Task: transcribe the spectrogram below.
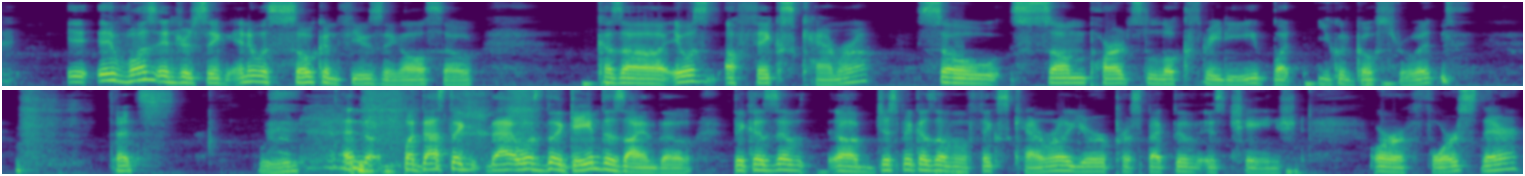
it, it was interesting and it was so confusing also. Because uh it was a fixed camera so some parts look 3d but you could go through it That's weird. and but that's the that was the game design though because of uh, just because of a fixed camera your perspective is changed or forced there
